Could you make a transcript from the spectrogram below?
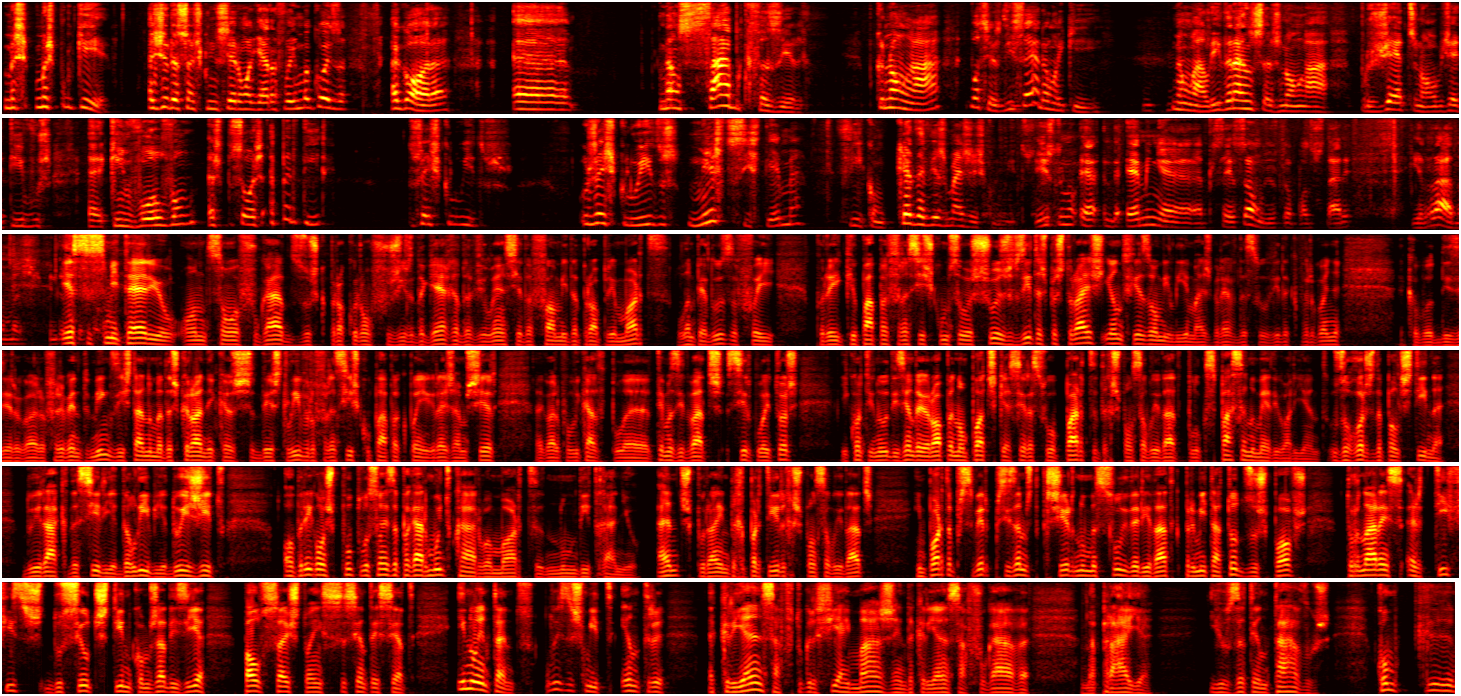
mas, mas porquê? As gerações que conheceram a guerra foi uma coisa. Agora, uh, não se sabe o que fazer. Porque não há, vocês disseram aqui, não há lideranças, não há projetos, não há objetivos que envolvam as pessoas a partir dos excluídos. Os excluídos, neste sistema, ficam cada vez mais excluídos. Isto é, é a minha percepção, eu posso estar errado, mas... Esse cemitério onde são afogados os que procuram fugir da guerra, da violência, da fome e da própria morte, Lampedusa, foi por aí que o Papa Francisco começou as suas visitas pastorais e onde fez a homilia mais breve da sua vida. Que vergonha, acabou de dizer agora Frei Bento Domingos e está numa das crónicas deste livro, Francisco, o Papa que põe a Igreja a mexer, agora publicado pela Temas e Debates Círculo Leitores. E continua dizendo a Europa não pode esquecer a sua parte de responsabilidade pelo que se passa no Médio Oriente. Os horrores da Palestina, do Iraque, da Síria, da Líbia, do Egito obrigam as populações a pagar muito caro a morte no Mediterrâneo. Antes, porém, de repartir responsabilidades, importa perceber que precisamos de crescer numa solidariedade que permita a todos os povos tornarem-se artífices do seu destino, como já dizia Paulo VI em 67. E, no entanto, Luísa Schmidt, entre a criança, a fotografia, a imagem da criança afogada na praia e os atentados, como que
